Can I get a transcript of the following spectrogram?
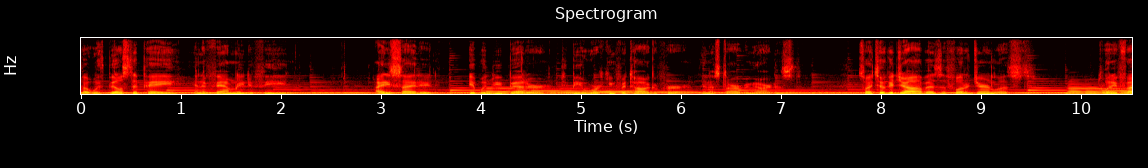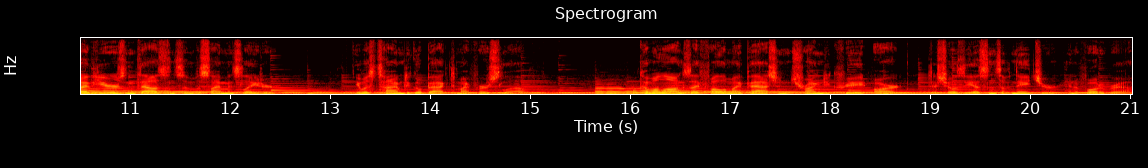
But with bills to pay and a family to feed, I decided it would be better to be a working photographer than a starving artist. So I took a job as a photojournalist. 25 years and thousands of assignments later, it was time to go back to my first love. Come along as I follow my passion trying to create art that shows the essence of nature in a photograph.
